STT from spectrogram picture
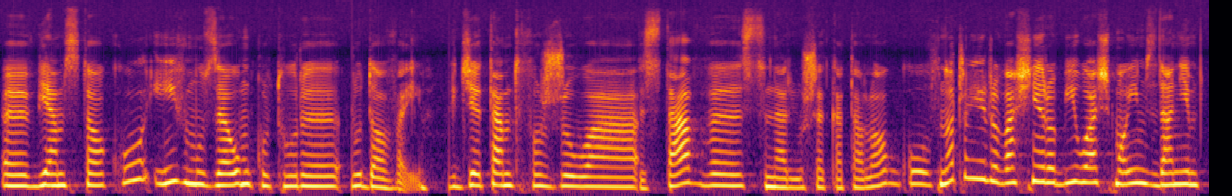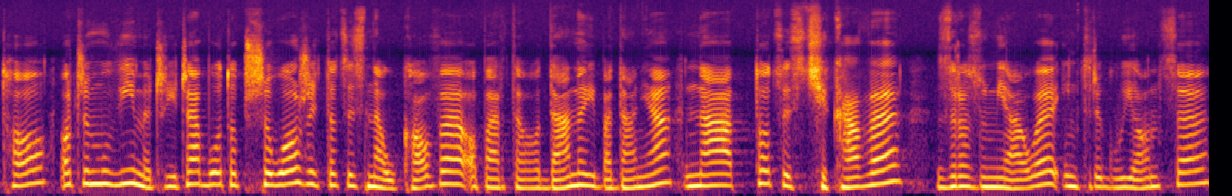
e, w Białymstoku i w Muzeum Kultury Ludowej, gdzie tam tworzyła wystawy, scenariusze katalogów. No czyli właśnie robiłaś moim zdaniem to, o czym mówimy, czyli trzeba było to przełożyć, to co jest naukowe, oparte o dane i badania, na to, co jest ciekawe, zrozumiałe, intrygujące,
